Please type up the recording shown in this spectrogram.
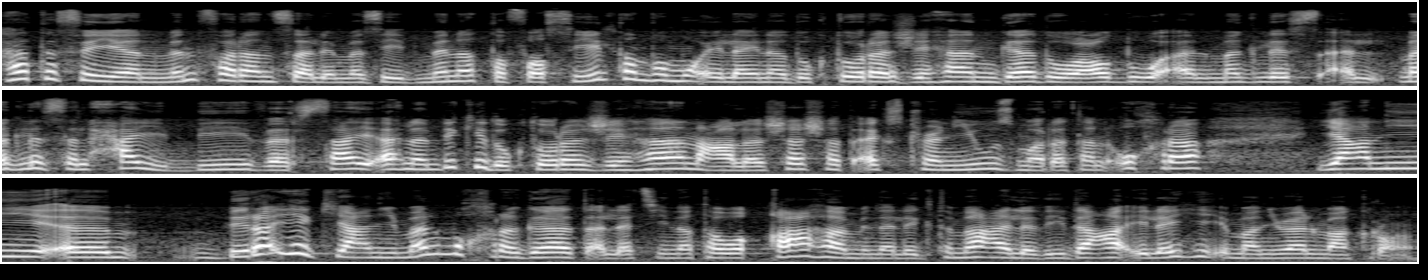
هاتفيا من فرنسا لمزيد من التفاصيل. تنضم إلينا دكتورة جيهان جادو عضو المجلس المجلس الحي بفرساي أهلا بك دكتورة جيهان على شاشة Extra News مرة أخرى. يعني برأيك يعني ما المخرجات التي نتوقعها من الاجتماع الذي دعا إليه إيمانويل ماكرون؟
